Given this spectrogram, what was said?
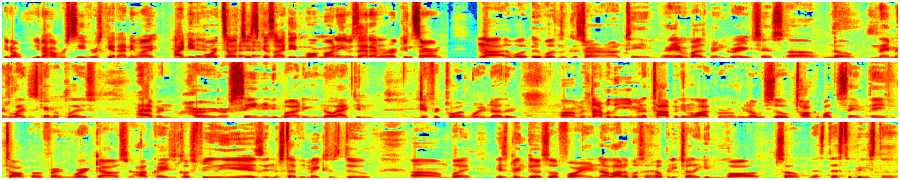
you know, you know how receivers get anyway. I need more touches because I need more money. Was that ever a concern? Nah, it, wa- it wasn't a concern on our team. Everybody's been great since um, you know name and likeness came in place. I haven't heard or seen anybody you know acting different towards one another. Um, it's not really even a topic in the locker room. You know, we still talk about the same things. We talk about first workouts and how crazy Coach Feely is and the stuff he makes us do. Um, but it's been good so far, and a lot of us are helping each other get involved. So that's that's the biggest thing.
